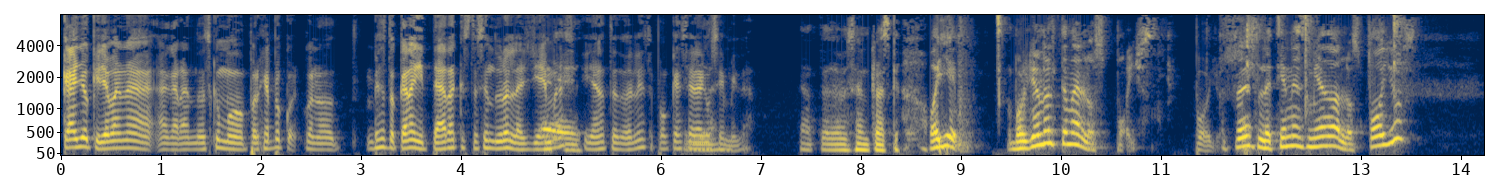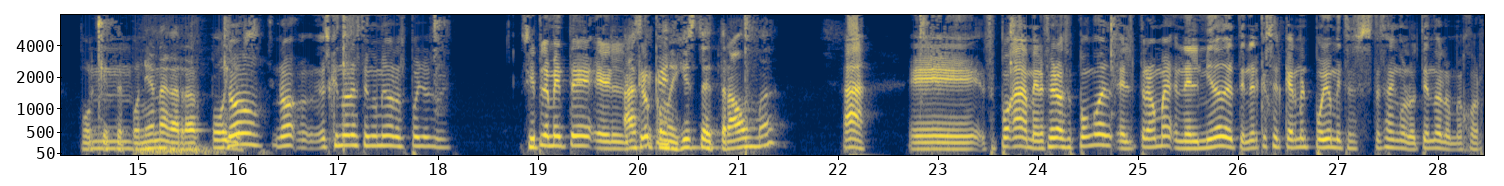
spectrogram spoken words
caño que ya van a- agarrando. Es como, por ejemplo, cu- cuando empiezas a tocar la guitarra que estás en duras las yemas Eh. y ya no te duele, supongo que hacer Sí, algo similar. Ya te debes enrascar. Oye, volviendo al tema de los pollos. Pollos. ¿Ustedes le tienes miedo a los pollos? Porque te Mm. ponían a agarrar pollos. No, no, es que no les tengo miedo a los pollos, güey. Simplemente el... Ah, es creo que como dijiste, trauma. Ah, eh, supo- ah, me refiero, supongo el, el trauma, en el miedo de tener que acercarme al pollo mientras estás angoloteando a lo mejor.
